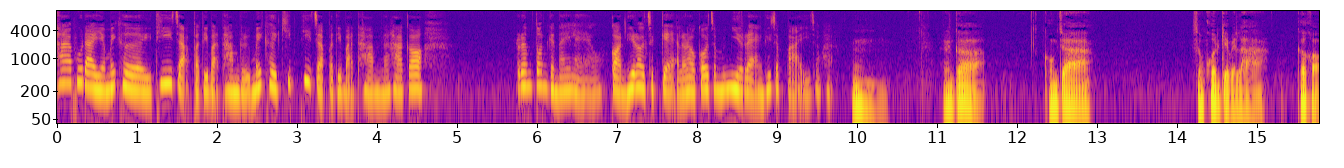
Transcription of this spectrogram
ถ้าผู้ใดยังไม่เคยที่จะปฏิบัติธรรมหรือไม่เคยคิดที่จะปฏิบัติธรรมนะคะ ก็เริ่มต้นกันได้แล้ว ก่อนที่เราจะแก่แล้วเราก็จะไม่มีแรงที่จะไปเจ้าค่ะ อืมนั้นก็คงจะสมควรเก็บเวลา ก็ขอ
